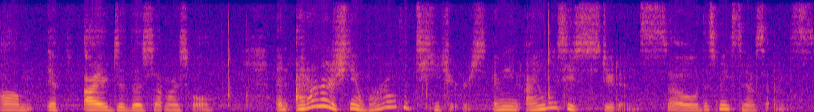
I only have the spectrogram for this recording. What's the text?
Um, if I did this at my school. And I don't understand, where are all the teachers? I mean, I only see students, so this makes no sense.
